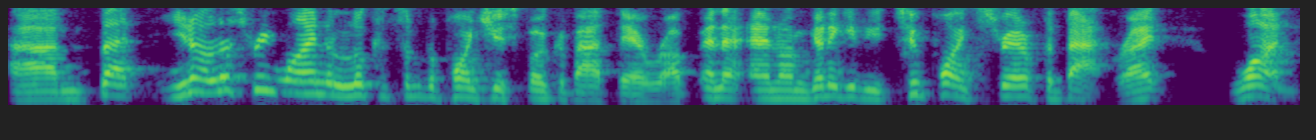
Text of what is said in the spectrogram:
Um, but you know, let's rewind and look at some of the points you spoke about there, Rob. And, and I'm going to give you two points straight off the bat. Right, one,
